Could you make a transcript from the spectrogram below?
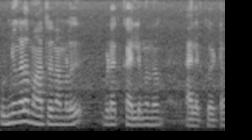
കുഞ്ഞുങ്ങളെ മാത്രം നമ്മൾ ഇവിടെ കല്ലുമെന്ന് അലക്കും കേട്ടോ.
